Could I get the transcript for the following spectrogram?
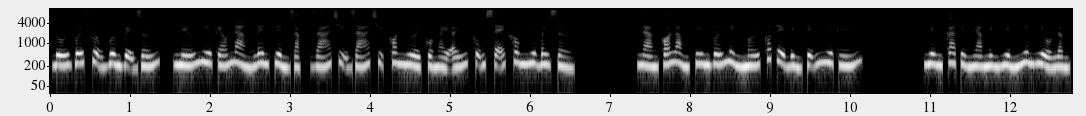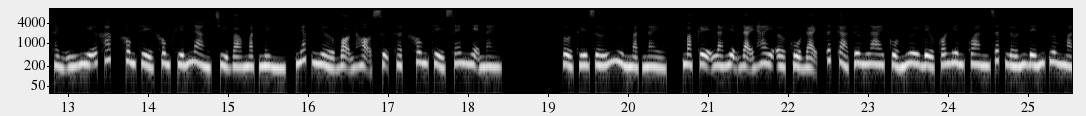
Đối với Phượng Vương vệ giới, nếu như kéo nàng lên thuyền giặc giá trị giá trị con người của ngày ấy cũng sẽ không như bây giờ. Nàng có lòng tin với mình mới có thể bình tĩnh như thế. Nhưng ca tỷ nhà mình hiển nhiên hiểu lầm thành ý nghĩa khác không thể không khiến nàng chỉ vào mặt mình, nhắc nhở bọn họ sự thật không thể xem nhẹ này. Ở thế giới nhìn mặt này, mặc kệ là hiện đại hay ở cổ đại tất cả tương lai của ngươi đều có liên quan rất lớn đến gương mặt.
